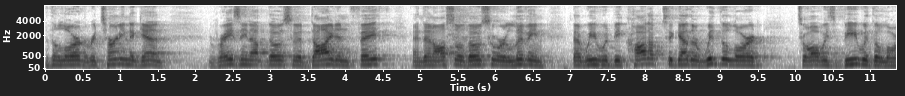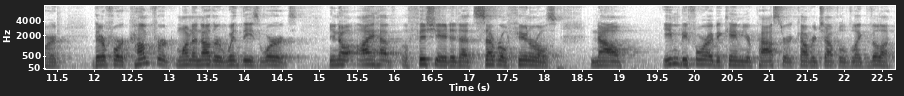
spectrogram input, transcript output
the Lord returning again, raising up those who had died in faith, and then also those who are living, that we would be caught up together with the Lord to always be with the Lord. Therefore, comfort one another with these words. You know, I have officiated at several funerals now, even before I became your pastor at Calvary Chapel of Lake Villa.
